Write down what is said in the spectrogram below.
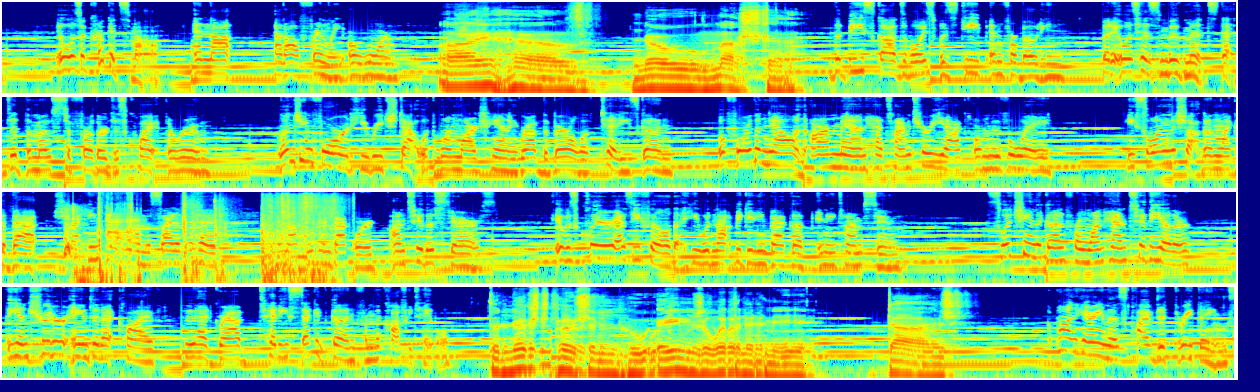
It was a crooked smile, and not at all friendly or warm. I have no master. The beast god's voice was deep and foreboding, but it was his movements that did the most to further disquiet the room. Lunging forward, he reached out with one large hand and grabbed the barrel of Teddy's gun. Before the now unarmed man had time to react or move away, he swung the shotgun like a bat, striking Teddy on the side of the head and knocking him backward onto the stairs. It was clear as he fell that he would not be getting back up anytime soon. Switching the gun from one hand to the other, the intruder aimed it at Clive, who had grabbed Teddy's second gun from the coffee table. The next person who aims a weapon at me dies. Upon hearing this, Clive did three things.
